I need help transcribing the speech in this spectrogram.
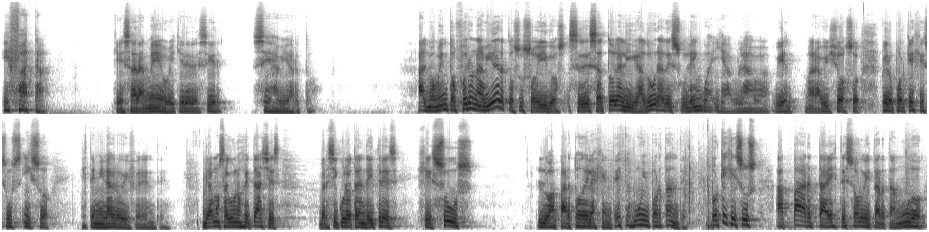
Efata, que es arameo y quiere decir, sea abierto. Al momento fueron abiertos sus oídos, se desató la ligadura de su lengua y hablaba. Bien, maravilloso. Pero ¿por qué Jesús hizo este milagro diferente? Veamos algunos detalles. Versículo 33. Jesús lo apartó de la gente. Esto es muy importante. ¿Por qué Jesús aparta a este sordo y tartamudo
